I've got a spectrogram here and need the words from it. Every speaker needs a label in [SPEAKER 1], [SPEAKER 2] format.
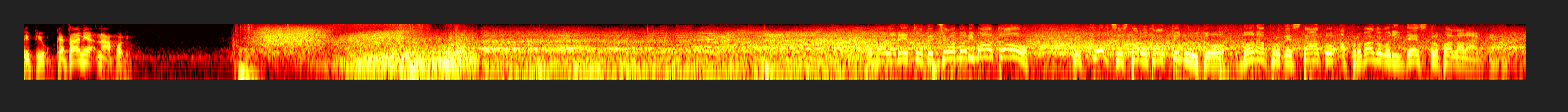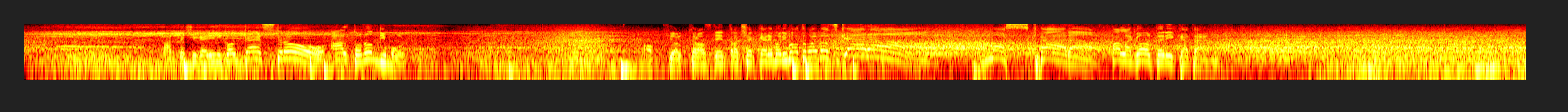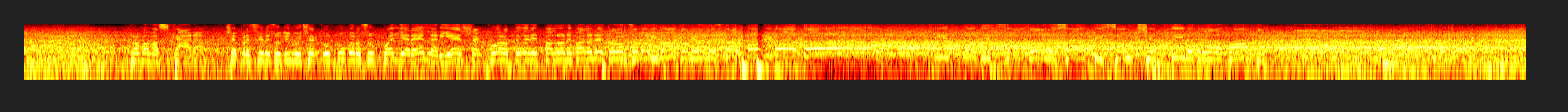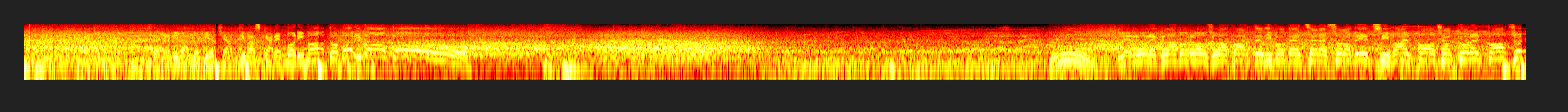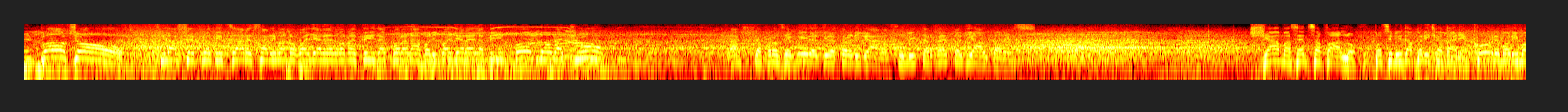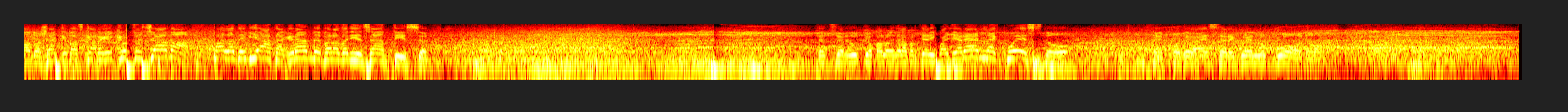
[SPEAKER 1] di più. Catania-Napoli.
[SPEAKER 2] palla dentro, attenzione a Morimoto che forse è stato trattenuto, non ha protestato, ha provato con il destro palla larga. Parte Cicarini col destro, alto non di molto. Occhio al cross dentro a cercare Morimoto, poi Mascara! Mascara, palla gol per il Catania. Prova Mascara, c'è pressione su di lui, cerca un numero su Quagliarella, riesce ancora a ottenere il pallone, palla dentro verso Morimoto, grande stop, Morimoto! Ipnotizzato da Santis a un centimetro dalla porta. Stanno arrivando viaggianti Mascara e Morimoto, Morimoto! L'errore clamoroso da parte di Potenza adesso la Vezzi va il Pocio ancora il Pocio il Pocio si lascia ipnotizzare sta arrivando Quagliarella non è finita ancora Napoli Quagliarella fino in fondo va giù! Lascia proseguire il direttore di gara sull'intervento di Alvarez Sciama senza fallo, possibilità per il Catania, corre Morimoto, c'è anche Mascara che incrocia Sciama, palla deviata, grande parata di De Santis. Attenzione l'ultimo pallone della partita di Quagliarella e questo poteva essere quello buono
